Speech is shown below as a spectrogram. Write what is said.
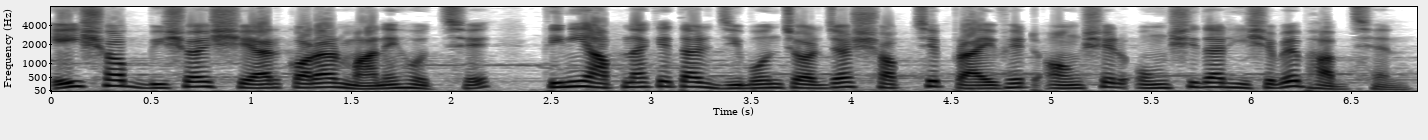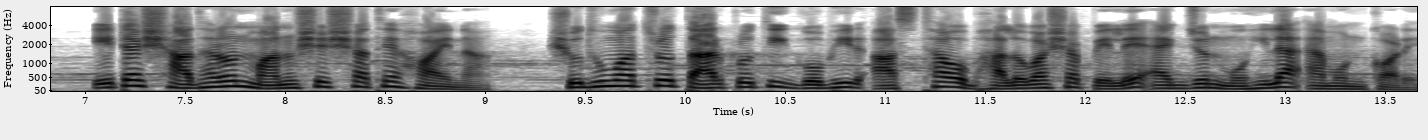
এই সব বিষয় শেয়ার করার মানে হচ্ছে, তিনি আপনাকে তার জীবনচর্যার সবচেয়ে প্রাইভেট অংশের অংশীদার হিসেবে ভাবছেন। এটা সাধারণ মানুষের সাথে হয় না, শুধুমাত্র তার প্রতি গভীর আস্থা ও ভালোবাসা পেলে একজন মহিলা এমন করে।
